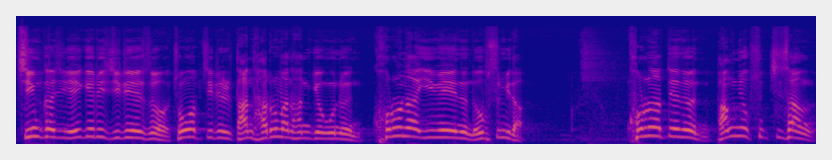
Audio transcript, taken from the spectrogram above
지금까지 예결위 질의에서 종합 질의를 단 하루만 한 경우는 코로나 이외에는 없습니다. 코로나 때는 방역 수치상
